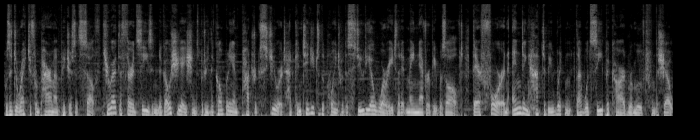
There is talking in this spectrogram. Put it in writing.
was a directive from Paramount Pictures itself. Throughout the third season, negotiations between the company and Patrick Stewart had continued to the point where the studio worried that it may never be resolved. Therefore, an ending had to be written that would see Picard removed from the show.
